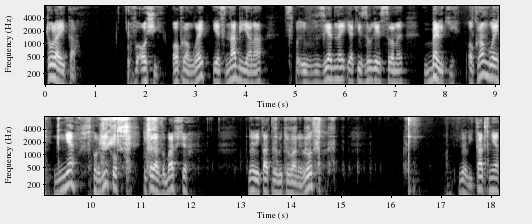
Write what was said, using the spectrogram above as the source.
tulejka w osi okrągłej jest nabijana z, z jednej, jak i z drugiej strony belki okrągłej, nie w sporniku. I teraz zobaczcie, delikatnie wyczuwany luz. Delikatnie.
